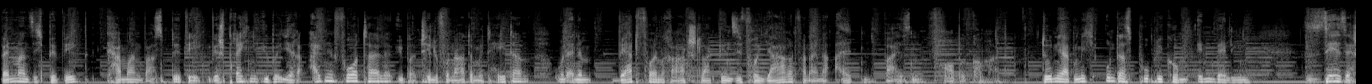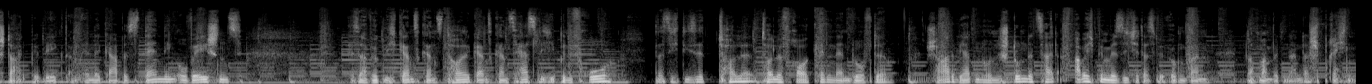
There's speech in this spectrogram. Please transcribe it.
wenn man sich bewegt, kann man was bewegen. Wir sprechen über ihre eigenen Vorteile, über Telefonate mit Hatern und einem wertvollen Ratschlag, den sie vor Jahren von einer alten, weisen Frau bekommen hat. Dunja hat mich und das Publikum in Berlin sehr, sehr stark bewegt. Am Ende gab es Standing Ovations. Es war wirklich ganz, ganz toll, ganz, ganz herzlich. Ich bin froh, dass ich diese tolle, tolle Frau kennenlernen durfte. Schade, wir hatten nur eine Stunde Zeit, aber ich bin mir sicher, dass wir irgendwann nochmal miteinander sprechen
